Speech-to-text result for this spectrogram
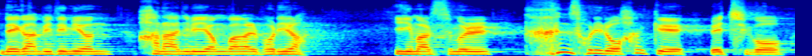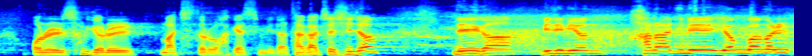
내가 믿으면 하나님의 영광을 보리라 이 말씀을 큰 소리로 함께 외치고 오늘 설교를 마치도록 하겠습니다. 다 같이 시작. 내가 믿으면 하나님의 영광을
